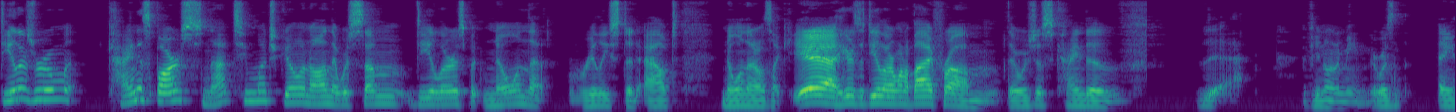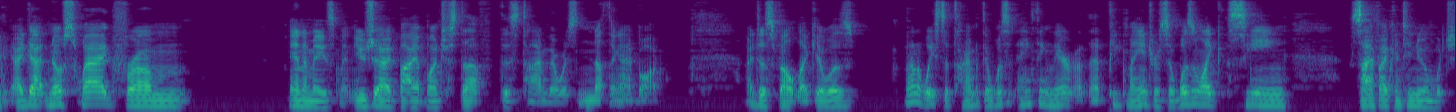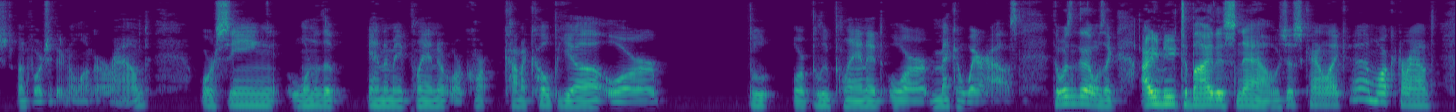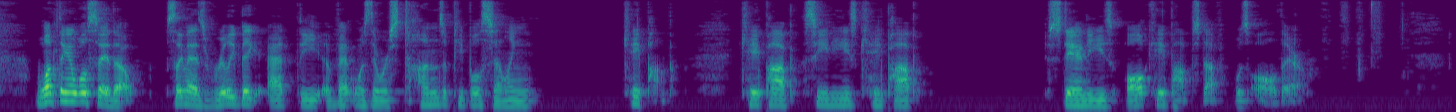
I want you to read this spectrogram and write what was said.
Dealer's room kind of sparse. Not too much going on. There were some dealers, but no one that really stood out. No one that I was like, yeah, here's a dealer I want to buy from. There was just kind of, yeah, if you know what I mean. There wasn't anything. I got no swag from Animazement. Usually I buy a bunch of stuff. This time there was nothing I bought. I just felt like it was not a waste of time, but there wasn't anything there that piqued my interest. It wasn't like seeing Sci Fi Continuum, which unfortunately they're no longer around, or seeing one of the Anime Planet or Comicopia or Or Blue Planet or Mecha Warehouse. There wasn't that was like, I need to buy this now. It was just kind of like, eh, I'm walking around. One thing I will say though, something that is really big at the event was there was tons of people selling K-pop, K-pop CDs, K-pop standees, all K-pop stuff was all there.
